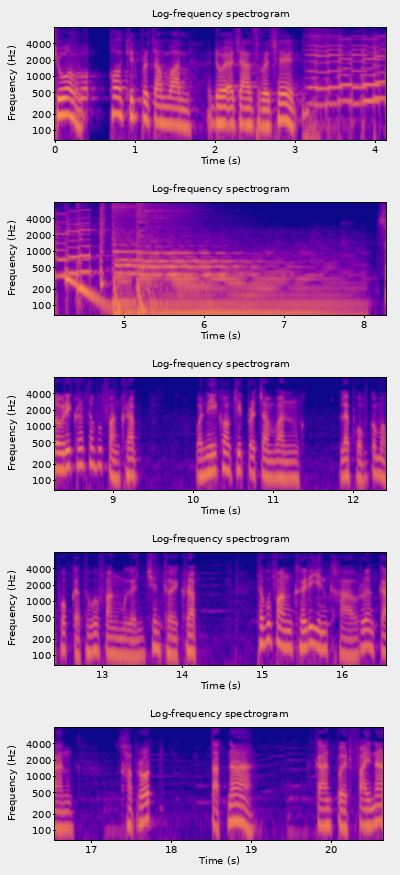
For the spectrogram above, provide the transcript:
ช่วงข้อคิดประจำวัน โดยอาจารย์สุรเชษฐ์ สวัสดีครับท่านผู้ฟังครับ วันนี้ข้อคิดประจำวัน และผมก็มาพบกับท่านผู้ฟังเหมือนเช่นเคยครับท่านผู้ฟังเคยได้ยินข่าวเรื่องการขับรถ ตัดหน้า การเปิดไฟหน้า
